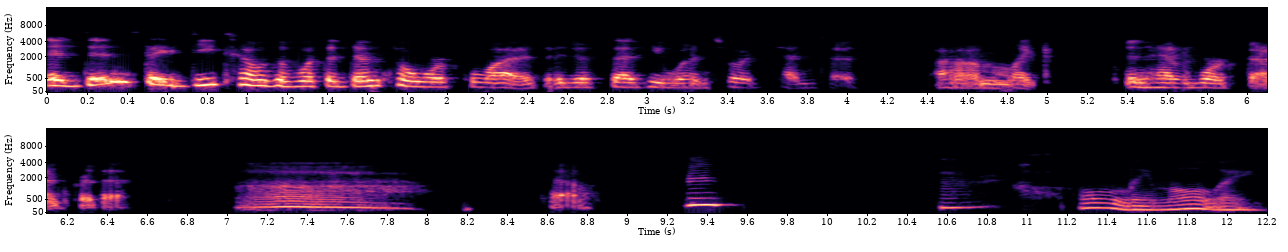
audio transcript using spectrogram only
It didn't say details of what the dental work was. It just said he went to a dentist, um, like and had work done for this. So Mm. All right. Holy moly.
